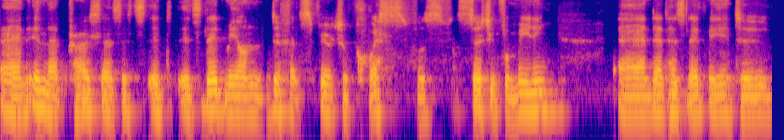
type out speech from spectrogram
And in that process, it's it, it's led me on different spiritual quests for searching for meaning, and that has led me into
